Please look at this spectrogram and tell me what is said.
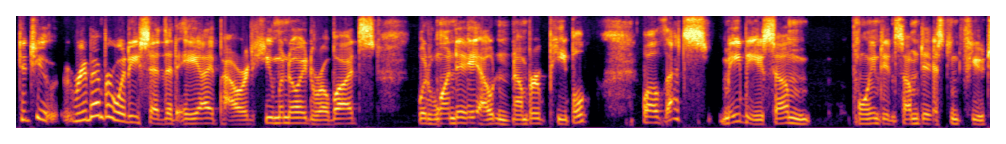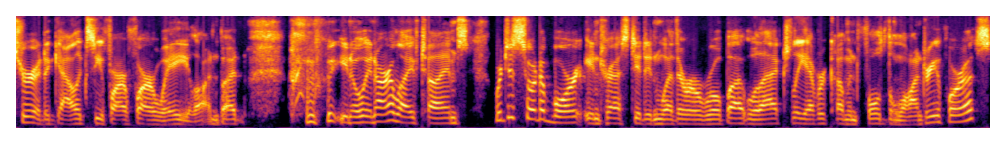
did you remember what he said that AI powered humanoid robots would one day outnumber people? Well, that's maybe some point in some distant future at a galaxy far, far away, Elon. But, you know, in our lifetimes, we're just sort of more interested in whether a robot will actually ever come and fold the laundry for us.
